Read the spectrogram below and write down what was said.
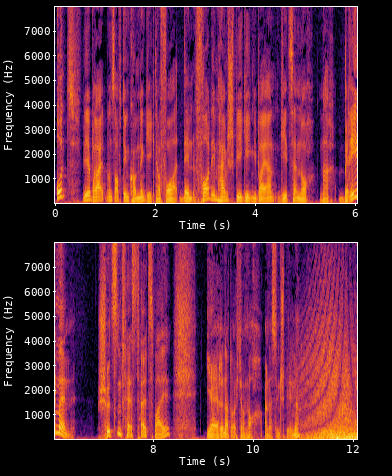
Und wir bereiten uns auf den kommenden Gegner vor, denn vor dem Heimspiel gegen die Bayern geht's ja noch nach Bremen. Schützenfest Teil 2. Ihr erinnert euch doch noch an das Hinspiel, ne? Oh!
